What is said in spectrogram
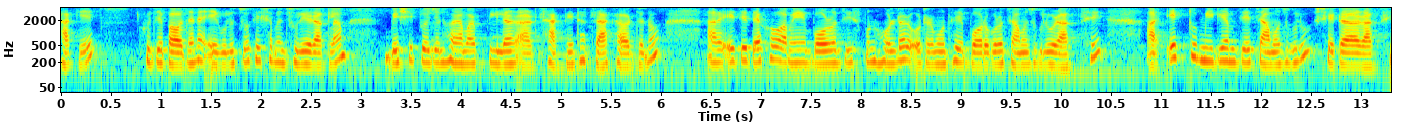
থাকে, খুঁজে পাওয়া যায় না, এগুলো চোখের সামনে ঝুলিয়ে রাখলাম। বেশি প্রয়োজন হয় আমার পিলার আর ছাকনিটা চা খাওয়ার জন্য। আর এই যে দেখো, আমি বড় যে স্পুন হোল্ডার ওটার মধ্যে বড় বড় চামচগুলো রাখছি। আর একটু মিডিয়াম যে চামচগুলো, সেটা রাখছি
